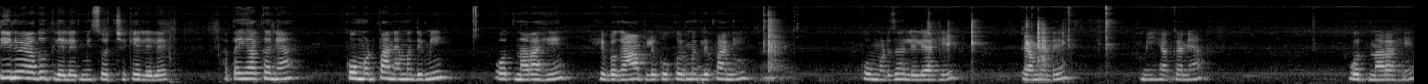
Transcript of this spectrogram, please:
तीन वेळा धुतलेले आहेत मी स्वच्छ केलेले आहेत. आता ह्या कण्या कोमट पाण्यामध्ये मी ओतणार आहे. हे बघा आपले कुकरमधले पाणी कोमट झालेले आहे. त्यामध्ये मी ह्या कण्या ओतणार आहे.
